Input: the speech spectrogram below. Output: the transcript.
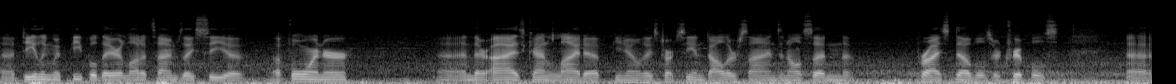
uh, dealing with people there. A lot of times they see a, a foreigner uh, and their eyes kind of light up you know they start seeing dollar signs and all of a sudden the price doubles or triples uh,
